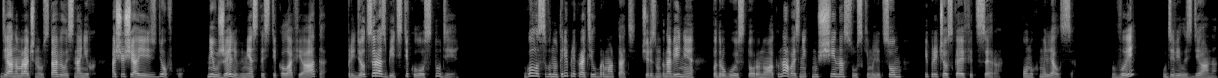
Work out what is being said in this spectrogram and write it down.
Диана мрачно уставилась на них, ощущая издевку. Неужели вместо стекла Фиата придется разбить стекло студии? Голос внутри прекратил бормотать. Через мгновение по другую сторону окна возник мужчина с узким лицом и прической офицера. Он ухмылялся. «Вы?» — удивилась Диана.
